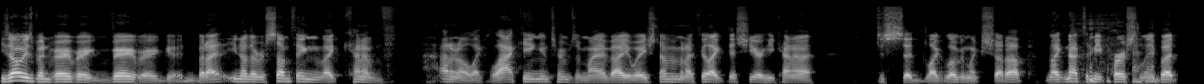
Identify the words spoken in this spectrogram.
he's always been very, very, very, very good. But I, you know, there was something like kind of, I don't know, like lacking in terms of my evaluation of him, and I feel like this year he kind of just said like Logan, like shut up. Like not to me personally, but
